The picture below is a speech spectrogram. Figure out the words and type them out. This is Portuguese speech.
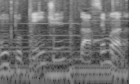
Assunto quente da semana.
